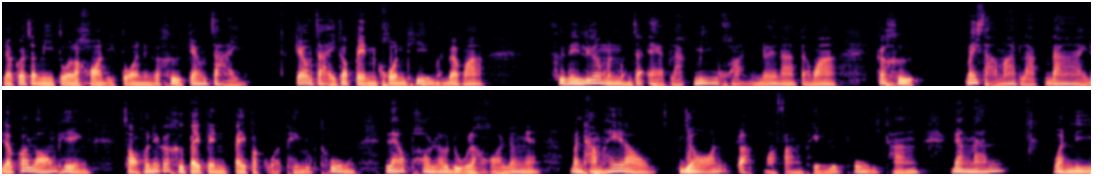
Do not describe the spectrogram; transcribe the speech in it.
แล้วก็จะมีตัวละครอีกตัวหนึ่งก็คือแก้วใจ แก้วใจก็เป็นคนที่เหมือนแบบว่า คือในเรื่องมันเหมือนจะแอบรักมิ่งขวัญด้วยนะ แต่ว่าก็คือ ไม่สามารถรักได้ แล้วก็ร้องเพลงสองคนนี้ก็คือไปเป็นไปประกวดเพลงลูกทุ่ง แล้วพอเราดูละครเรื่องนี้มันทำให้เราย้อนกลับมาฟังเพลงลูกทุ่งอีกครั้ง ดังนั้นวันนี้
